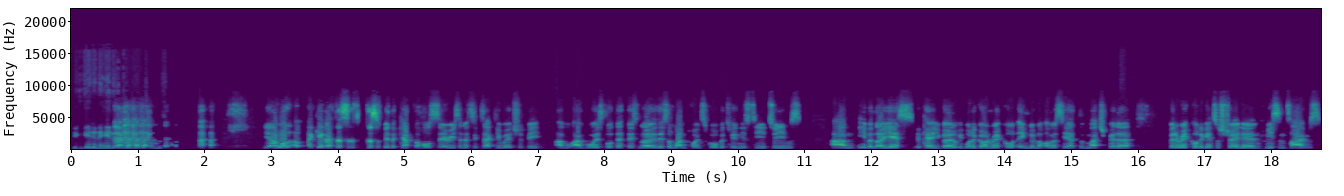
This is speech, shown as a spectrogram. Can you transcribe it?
you can get in ahead of it. yeah, well, again, this is this has been the cap the whole series, and it's exactly where it should be. I've, I've always thought that there's no there's a one point score between these two teams. Um, even though yes, okay, you go you want to go on record. England obviously had the much better better record against Australia in recent times.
